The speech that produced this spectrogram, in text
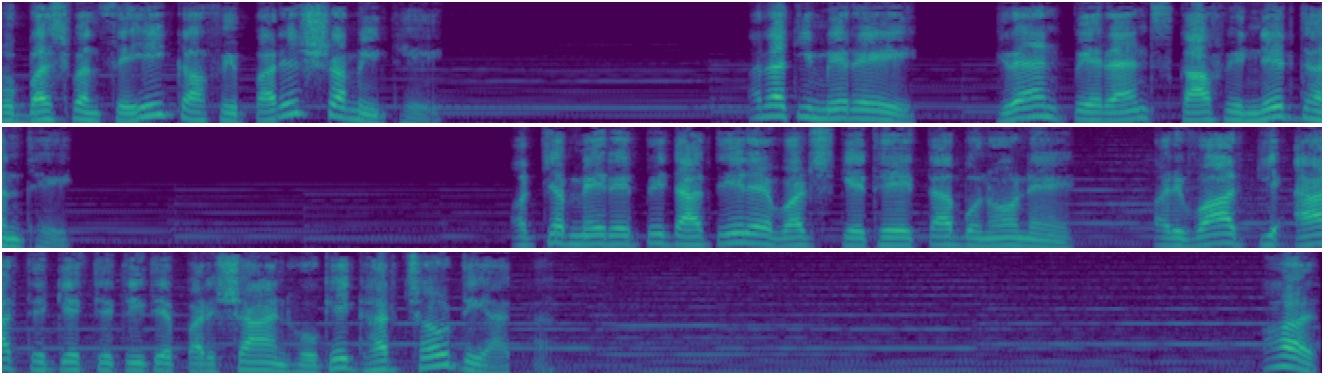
वो बचपन से ही काफ़ी परिश्रमी थे। हालाँकि मेरे ग्रैंड पेरेंट्स काफ़ी निर्धन थे। और जब मेरे पिता तेरह वर्ष के थे तब उन्होंने परिवार की आर्थिक स्थिति से परेशान होकर घर छोड़ दिया था। और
